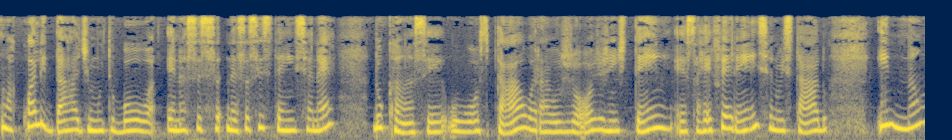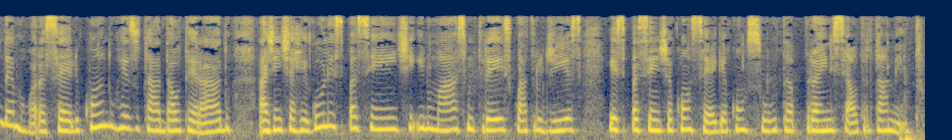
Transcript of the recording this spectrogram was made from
uma qualidade muito boa é nessa, nessa assistência, né, do câncer. O Hospital Araújo Jorge, a gente tem essa referência no estado e não demora, Célio. Quando um resultado dá alterado, a gente já regula esse paciente e no máximo três, quatro dias esse paciente já consegue a consulta para iniciar o tratamento.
